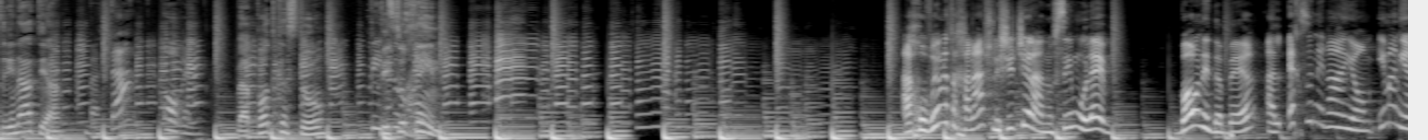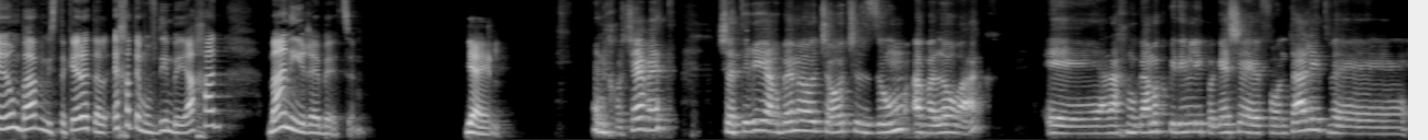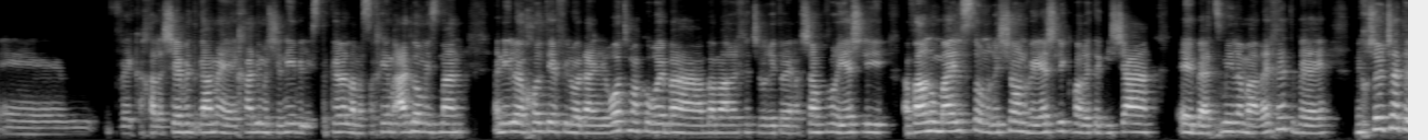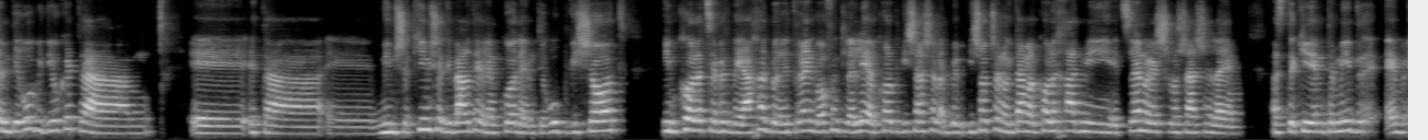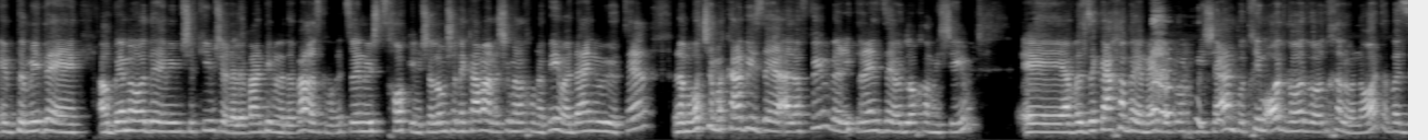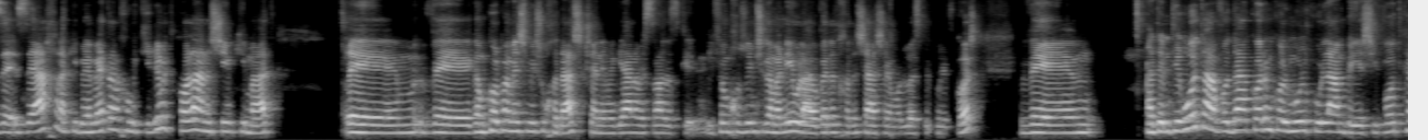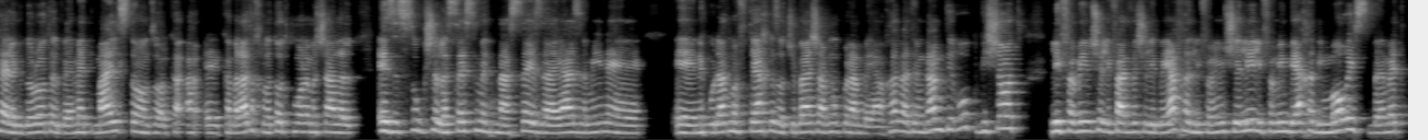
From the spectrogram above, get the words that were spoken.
את רינתיה. ואתה אורן. והפודקאסט הוא פיצוחים. אנחנו עוברים לתחנה השלישית שלנו, שימו לב. בואו נדבר על איך זה נראה היום. אם אני היום באה ומסתכלת על איך אתם עובדים ביחד, מה אני אראה בעצם? יעל. אני חושבת שאת תראי הרבה מאוד שעות של זום, אבל לא רק. אה, אנחנו גם מקפידים להיפגש אה, פרונטלית ו... אה, וככה לשבת גם אחד עם השני ולהסתכל על המסכים עד לא מזמן. אני לא יכולתי אפילו עדיין לראות מה קורה במערכת של Retrain. עכשיו כבר יש לי עברנו milestone ראשון ויש לי כבר את הגישה בעצמי למערכת ואני חושבת שאתם תראו בדיוק את, ה, את הממשקים שדיברתי עליהם קודם. תראו פגישות עם כל הצוות ביחד, ב Retrain באופן כללי על כל פגישה של, בפגישות שלנו איתם על כל אחד מאצלנו יש שלושה שלהם אז כי הם תמיד, הם, הם תמיד אה, הרבה מאוד אה, ממשקים שרלוונטיים לדבר אז כבר אצלנו יש צחוקים שלא משנה כמה אנשים אנחנו נביא הם עדיין יהיו יותר למרות שמכבי זה אלפים וריטריין זה עוד לא חמישים אה, אבל זה ככה באמת בכל פגישה הם פותחים עוד ועוד ועוד חלונות אבל זה, זה אחלה כי באמת אנחנו מכירים את כל האנשים כמעט אמ, וגם כל פעם יש מישהו חדש כשאני מגיעה למשרד אז לפעמים חושבים שגם אני אולי עובדת חדשה שהם עוד לא הספיקו לפגוש ואתם תראו את העבודה קודם כל מול כולם בישיבות כאלה גדולות על באמת milestones או על אה, קבלת החלטות כמו למשל על איזה סוג של assessment נעשה זה היה איזה מין אה, אה, נקודת מפתח כזאת שבה ישבנו כולם ביחד. ואתם גם תראו פגישות לפעמים של יפעת ושלי ביחד, לפעמים שלי, לפעמים ביחד עם מוריס, באמת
